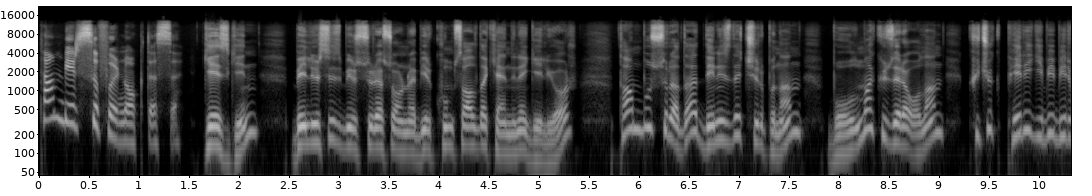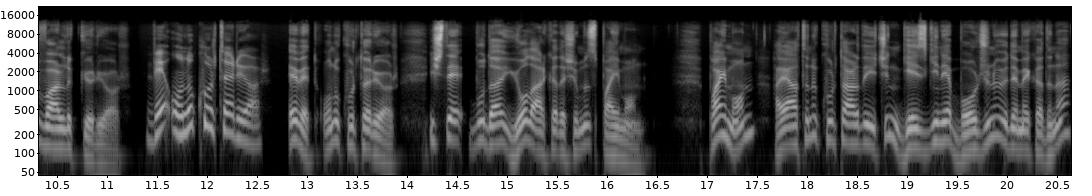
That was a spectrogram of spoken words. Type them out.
Tam bir sıfır noktası. Gezgin, belirsiz bir süre sonra bir kumsalda kendine geliyor. Tam bu sırada denizde çırpınan, boğulmak üzere olan küçük peri gibi bir varlık görüyor. Ve onu kurtarıyor. Evet, onu kurtarıyor. İşte bu da yol arkadaşımız Paymon. Paymon, hayatını kurtardığı için Gezgin'e borcunu ödemek adına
